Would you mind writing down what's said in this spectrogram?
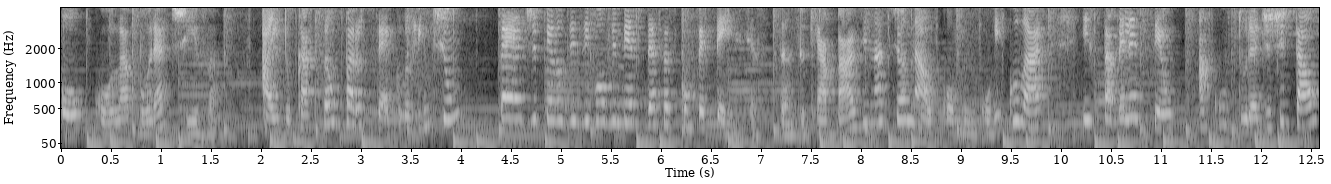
ou colaborativa. A educação para o século XXI pede pelo desenvolvimento dessas competências, tanto que a Base Nacional Comum Curricular estabeleceu a cultura digital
